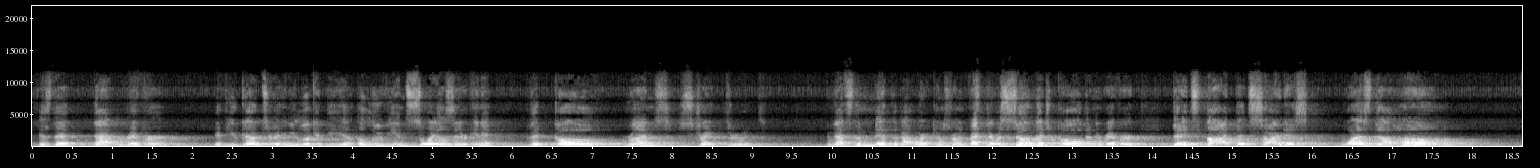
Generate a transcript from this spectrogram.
is that that river, if you go to it and you look at the alluvian soils that are in it, the gold runs straight through it. And that's the myth about where it comes from. In fact, there was so much gold in the river that it's thought that Sardis was the home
